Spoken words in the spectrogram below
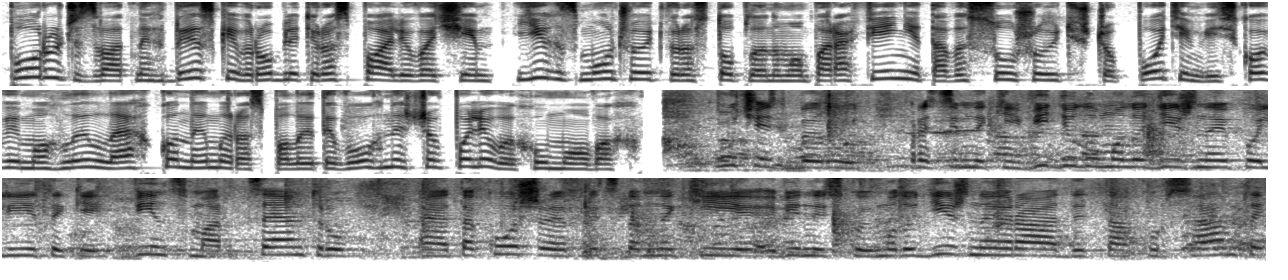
Поруч з ватних дисків роблять розпалювачі. Їх змочують в розтопленому парафіні та висушують, щоб потім військові могли легко ними розпалити вогнище в польових умовах. Участь беруть працівники відділу молодіжної політики, Вінсмарт-центру, е, також е, представники Вінницької молодіжної ради та курсанти курсанти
